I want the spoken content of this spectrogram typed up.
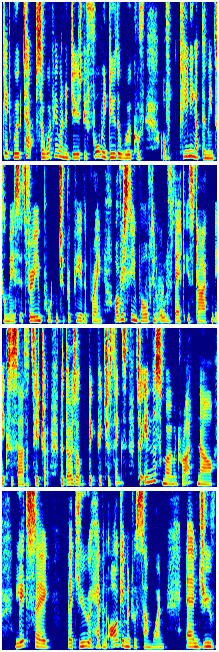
get worked up. So what we want to do is before we do the work of of cleaning up the mental mess, it's very important to prepare the brain. Obviously involved in all of that is diet and exercise, etc. But those are big picture things. So in this moment right now, let's say that you have an argument with someone and you've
